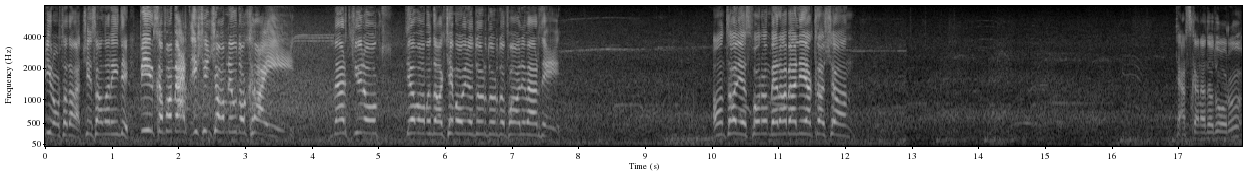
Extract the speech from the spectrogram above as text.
Bir ortada cezalara indi. Bir kafa Mert. ikinci hamle Udokay. Mert Günok devamında hakem oyunu durdurdu. Faulü verdi. Antalya Spor'un beraberliğe yaklaşan Ters kanada doğru.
